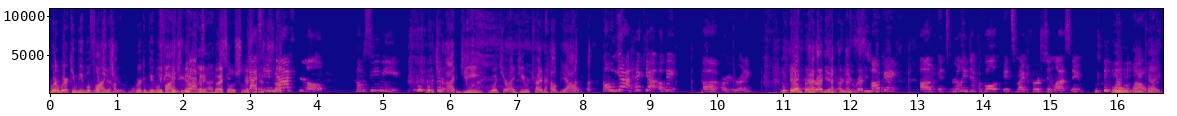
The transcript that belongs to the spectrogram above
Where, where can people find your- you? Where can people find you, Reilly, on socials? yes, in So- Nashville. Come see me. What's your IG? What's your IG? We're trying to help you out. Oh yeah, heck yeah. Okay. Uh, are you ready? Yeah, we're ready. Are you ready? Okay. Um, it's really difficult. It's my first and last name. Oh, wow. Okay.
